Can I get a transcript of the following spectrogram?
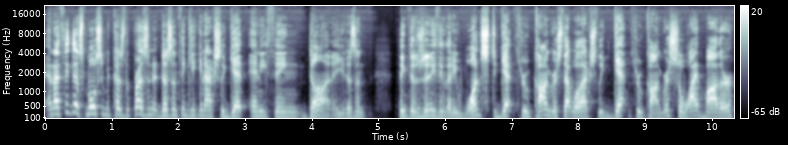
And I think that's mostly because the president doesn't think he can actually get anything done. He doesn't think there's anything that he wants to get through Congress that will actually get through Congress. So why bother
